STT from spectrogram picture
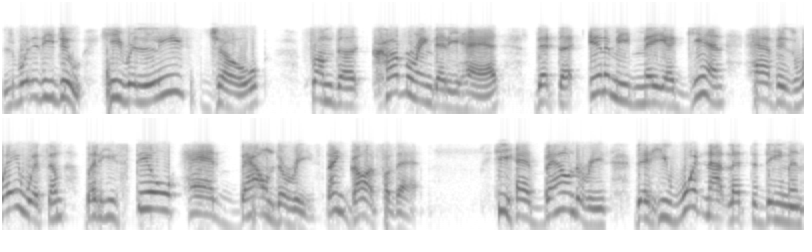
what did he do? He released Job from the covering that he had that the enemy may again have his way with him, but he still had boundaries. Thank God for that. He had boundaries that he would not let the demons,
